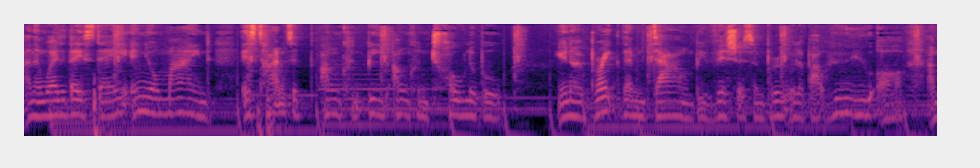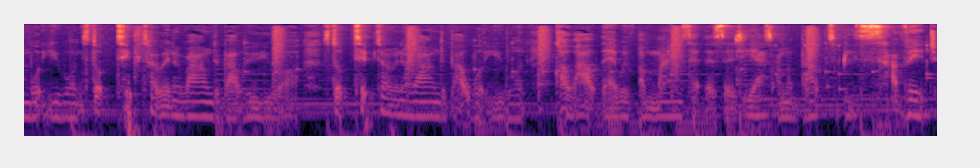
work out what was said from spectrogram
and then where do they stay? In your mind. It's time to un- be uncontrollable. You know, break them down, be vicious and brutal about who you are and what you want. Stop tiptoeing around about who you are. Stop tiptoeing around about what you want. Go out there with a mindset that says, Yes, I'm about to be savage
